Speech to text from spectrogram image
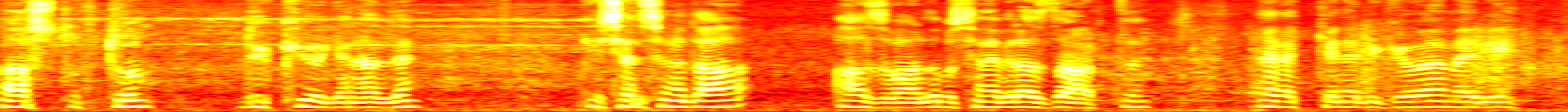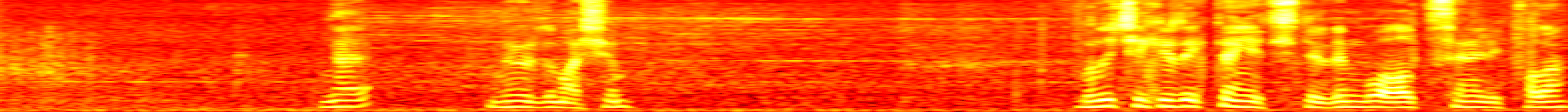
Az tuttu. Döküyor genelde. Geçen sene daha az vardı. Bu sene biraz daha arttı. Evet gene bir göğem eriği. Ne mürdüm aşım. Bunu çekirdekten yetiştirdim. Bu 6 senelik falan.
